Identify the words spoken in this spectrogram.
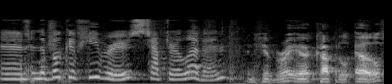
And in the book of Hebrews, chapter 11, In Hebräer Kapitel 11,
